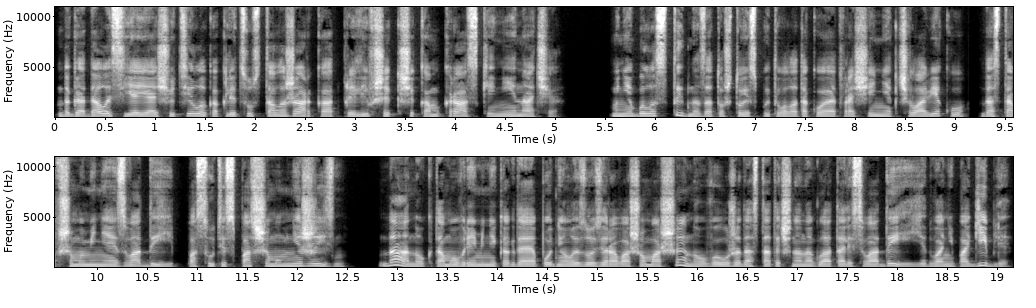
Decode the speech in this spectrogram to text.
Догадалась я и ощутила, как лицу стало жарко от прилившей к щекам краски, не иначе. Мне было стыдно за то, что испытывала такое отвращение к человеку, доставшему меня из воды, по сути, спасшему мне жизнь. Да, но к тому времени, когда я поднял из озера вашу машину, вы уже достаточно наглотались воды и едва не погибли.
